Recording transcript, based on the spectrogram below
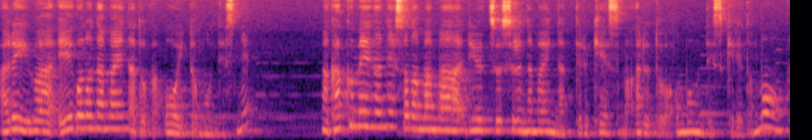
あるいは英語の名前などが多いと思うんですね。まあ、学名がねそのまま流通する名前になってるケースもあるとは思うんですけれども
